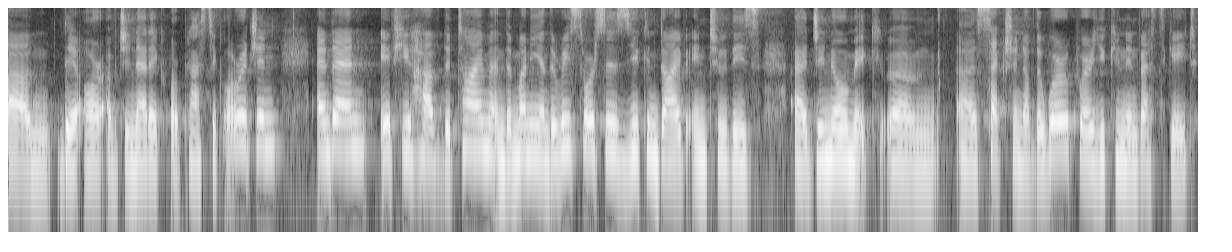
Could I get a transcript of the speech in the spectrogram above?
um, they are of genetic or plastic origin. And then, if you have the time and the money and the resources, you can dive into this uh, genomic um, uh, section of the work where you can investigate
